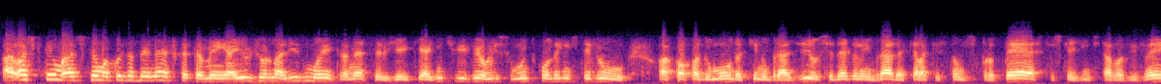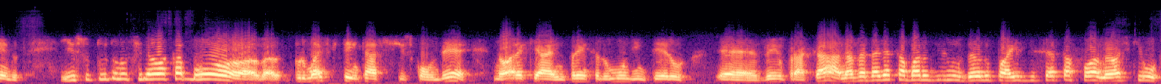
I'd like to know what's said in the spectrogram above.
Ah, eu acho que, tem uma, acho que tem uma coisa benéfica também, aí o jornalismo entra, né, Sergei, que a gente viveu isso muito quando a gente teve o, a Copa do Mundo aqui no Brasil, você deve lembrar daquela questão dos protestos que a gente estava vivendo, e isso tudo no final acabou, por mais que tentasse se esconder, na hora que a imprensa do mundo inteiro é, veio para cá, na verdade acabaram desnudando o país de certa forma. Eu acho que o,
